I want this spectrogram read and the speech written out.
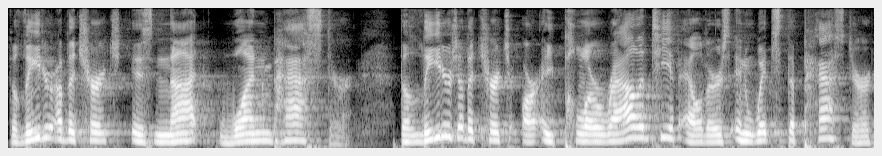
The leader of the church is not one pastor. The leaders of the church are a plurality of elders in which the pastor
